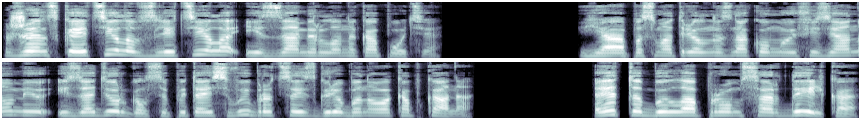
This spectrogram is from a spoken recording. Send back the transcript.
Женское тело взлетело и замерло на капоте. Я посмотрел на знакомую физиономию и задергался, пытаясь выбраться из гребаного капкана. Это была промсарделька,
